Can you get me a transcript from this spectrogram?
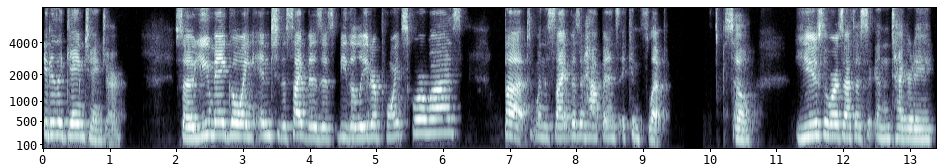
It is a game changer. So you may going into the site visits be the leader point score wise, but when the site visit happens, it can flip. So use the words ethics and integrity,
